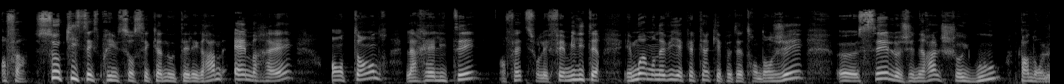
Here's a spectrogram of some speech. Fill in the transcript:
enfin ceux qui s'expriment sur ces canaux Telegram aimeraient entendre la réalité en fait, sur les faits militaires. Et moi, à mon avis, il y a quelqu'un qui est peut-être en danger, euh, c'est le général Shoigu, pardon, le,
